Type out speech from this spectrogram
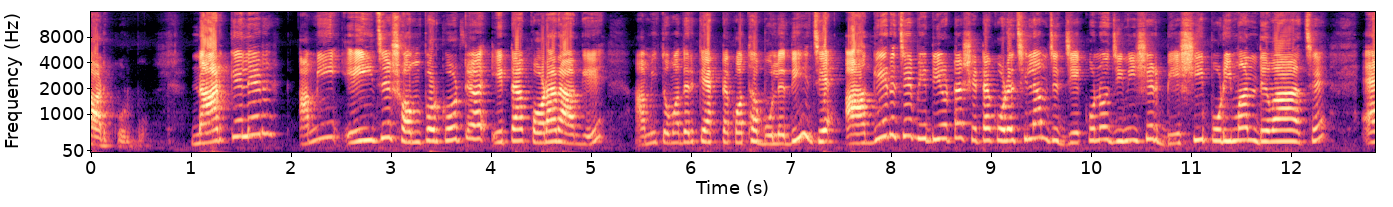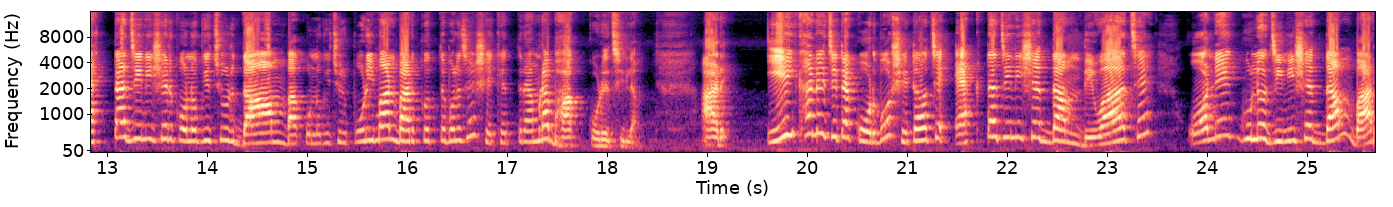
বার করব। নারকেলের, আমি এই যে সম্পর্কটা এটা করার আগে আমি তোমাদেরকে একটা কথা বলে দিই যে আগের যে ভিডিওটা সেটা করেছিলাম যে যে কোনো জিনিসের বেশি পরিমাণ দেওয়া আছে, একটা জিনিসের কোনো কিছুর দাম বা কোনো কিছুর পরিমাণ বার করতে বলেছে, সেক্ষেত্রে আমরা ভাগ করেছিলাম। আর এইখানে যেটা করব সেটা হচ্ছে একটা জিনিসের দাম দেওয়া আছে, অনেকগুলো জিনিসের দাম বার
